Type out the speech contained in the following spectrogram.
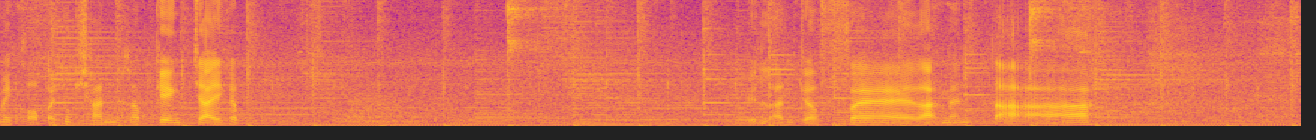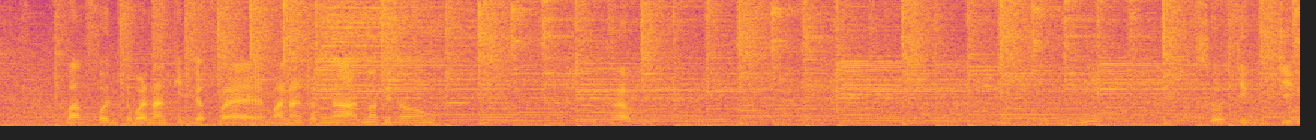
ไม่ขอไปทุกชั้นนะครับ เกรงใจครับ เป็นร้านกาแฟร้านแม่นตา บางคนก็มานั่งกินกาแฟมานั่งทำงานเนาะพี่น้องครับสวยจริง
